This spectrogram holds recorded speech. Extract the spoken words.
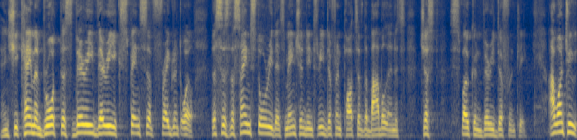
and she came and brought this very, very expensive fragrant oil. This is the same story that's mentioned in three different parts of the Bible, and it's just spoken very differently. I want to,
